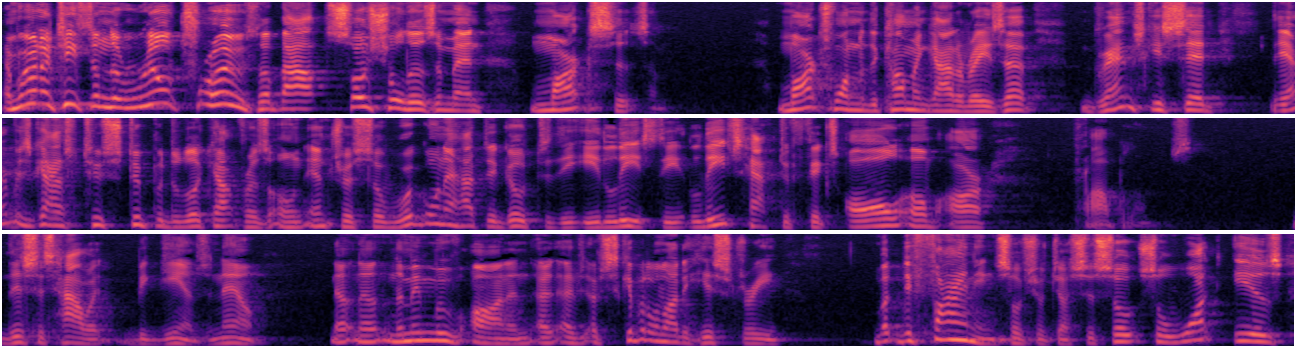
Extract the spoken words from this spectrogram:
and we're going to teach them the real truth about socialism and Marxism. Marx wanted the common guy to raise up. Gramsci said, the average guy's too stupid to look out for his own interests, so we're going to have to go to the elites. The elites have to fix all of our problems. This is how it begins. Now, now, now let me move on, and I've, I've skipped a lot of history, but defining social justice. So, so what is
